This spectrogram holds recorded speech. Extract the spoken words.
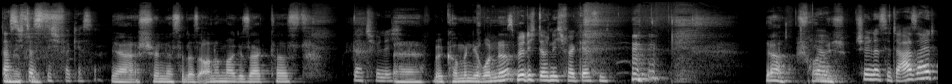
Dass ich das nicht vergesse. Ja, schön, dass du das auch nochmal gesagt hast. Natürlich. Äh, willkommen in die Runde. Das würde ich doch nicht vergessen. Ja, ich freue Ja, mich. schön, dass ihr da seid.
